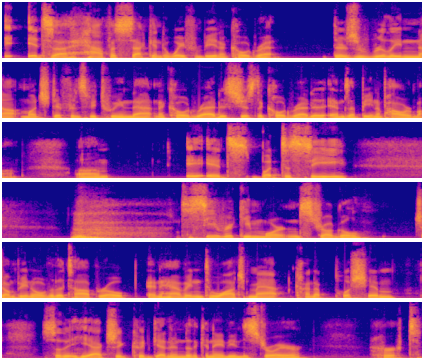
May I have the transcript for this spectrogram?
It, it's a half a second away from being a code red. There's really not much difference between that and a code red. It's just the code red ends up being a power bomb. Um, it, it's but to see to see Ricky Morton struggle jumping over the top rope and having to watch Matt kind of push him so that he actually could get into the Canadian destroyer hurt.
